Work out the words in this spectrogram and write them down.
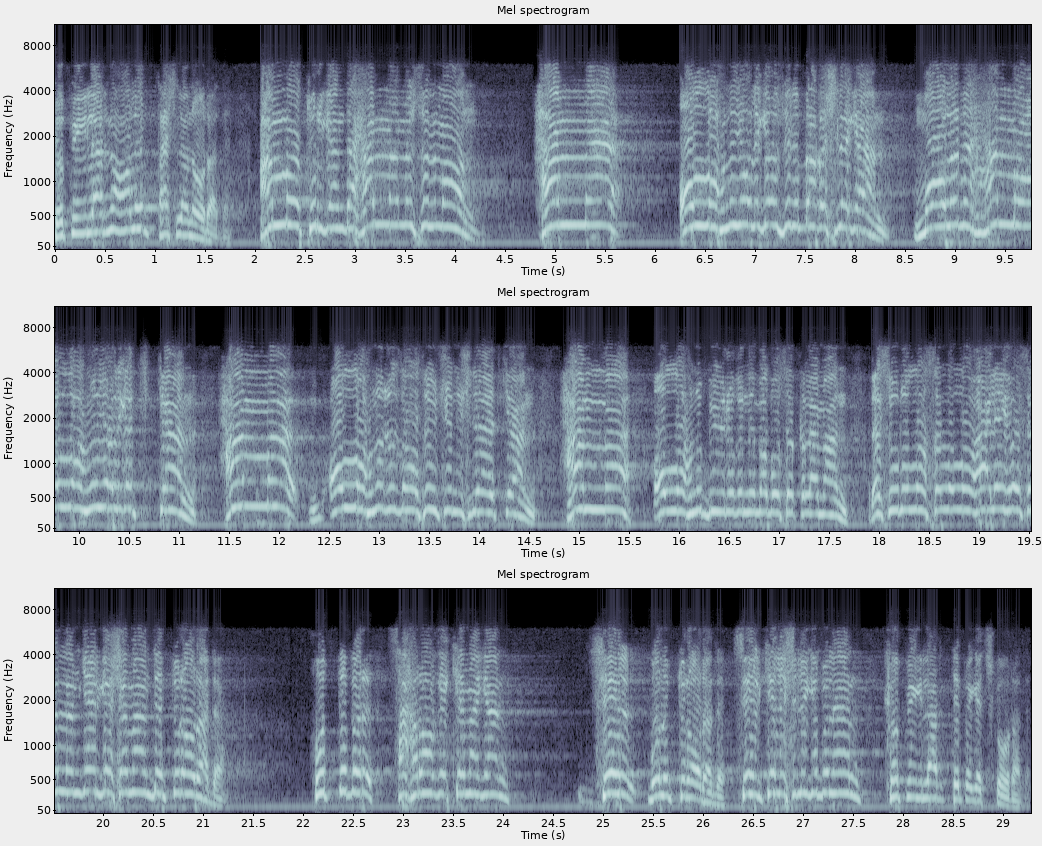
Ko'piklarni olib tashlanaveradi. Ammo turganda hamma musulmon hamma ollohni yo'liga o'zini bag'ishlagan molini hamma ollohni yo'liga tikkan hamma ollohni rizosi uchun ishlayotgan hamma ollohni buyrug'i nima bo'lsa qilaman rasululloh sollallohu alayhi vasallamga ergashaman deb turaveradi. Xuddi bir sahroga kelmagan sel bo'lib turaveradi. Sel kelishligi bilan ko'piklar tepaga chiqaveradi.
